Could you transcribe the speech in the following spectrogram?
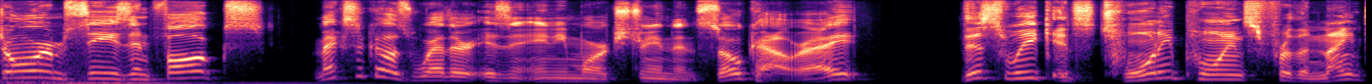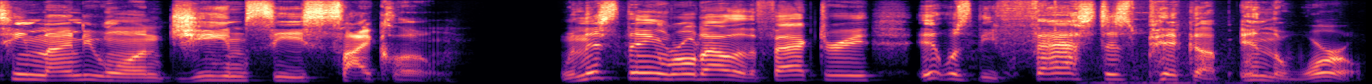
storm season, folks. Mexico's weather isn't any more extreme than SoCal, right? This week, it's 20 points for the 1991 GMC Cyclone. When this thing rolled out of the factory, it was the fastest pickup in the world.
